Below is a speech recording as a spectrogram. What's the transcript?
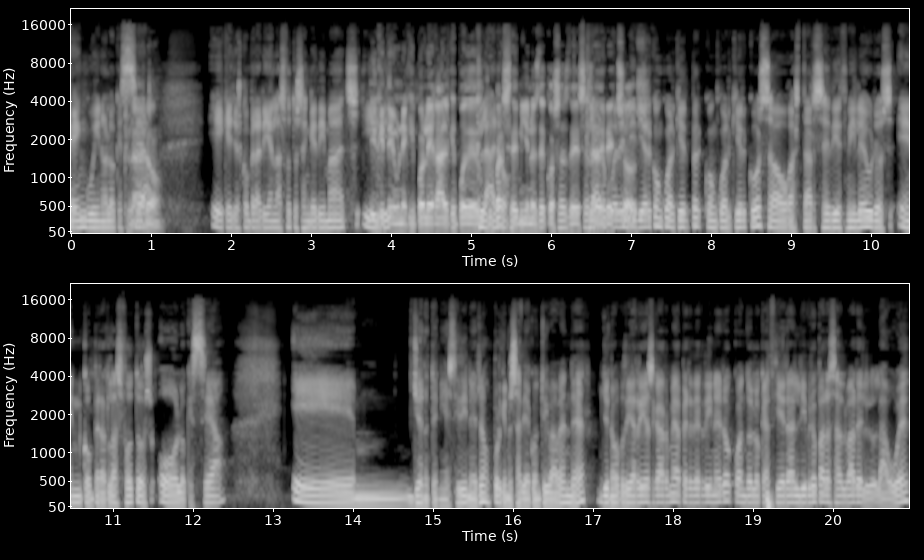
Penguin o lo que Claro. sea, eh, que ellos comprarían las fotos en Getty Match y, Y, que tiene un equipo legal que puede Claro. ocuparse de millones de cosas de esas Claro, de derechos. pueden lidiar con cualquier, con cualquier cosa o gastarse 10.000 euros en comprar las fotos o lo que sea. Eh, yo no tenía ese dinero porque no sabía cuánto iba a vender. Yo no podía arriesgarme a perder dinero cuando lo que hacía era el libro para salvar el- la web.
